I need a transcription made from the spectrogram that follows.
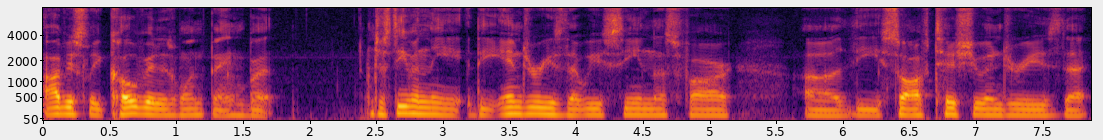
Obviously, COVID is one thing, but just even the the injuries that we've seen thus far, uh, the soft tissue injuries that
